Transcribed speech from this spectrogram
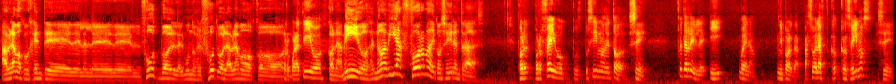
Hablamos con gente del, del- del fútbol, del mundo del fútbol. Hablamos con, Corporativos. con amigos. No había forma de conseguir entradas. Por, por Facebook pus- pusimos de todo. Sí, Fue terrible. Y bueno, no importa. Pasó la. co- Conseguimos. sí.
